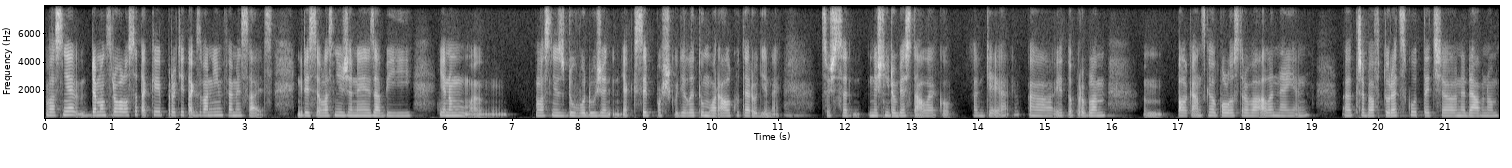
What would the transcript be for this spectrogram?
vlastně demonstrovalo se taky proti takzvaným femicides, kdy se vlastně ženy zabíjí jenom uh, vlastně z důvodu, že jak si poškodili tu morálku té rodiny. Mm-hmm což se v dnešní době stále jako děje. Je to problém Balkánského poloostrova, ale nejen. Třeba v Turecku teď e, nedávno mhm.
